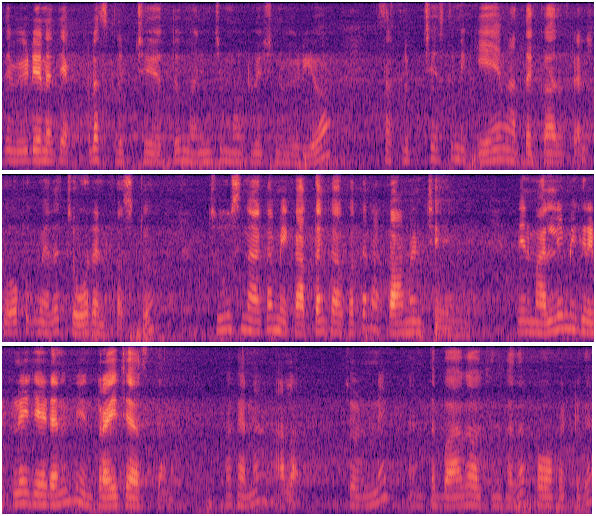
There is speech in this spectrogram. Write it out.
ఇది వీడియోని అయితే ఎక్కడ స్క్రిప్ట్ చేయొద్దు. మంచి మోటివేషన్ వీడియో. అసలు క్లిప్ చేస్తే మీకు ఏం అర్థం కాదు ఫ్రెండ్స్. ఓపిక మీద చూడండి ఫస్ట్. చూసినాక మీకు అర్థం కాకపోతే నాకు కామెంట్ చేయండి. నేను మళ్ళీ మీకు రిప్లై చేయడానికి నేను ట్రై చేస్తాను. ఓకేనా? అలా. చూడండి ఎంత బాగా వచ్చింది కదా పర్ఫెక్ట్గా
